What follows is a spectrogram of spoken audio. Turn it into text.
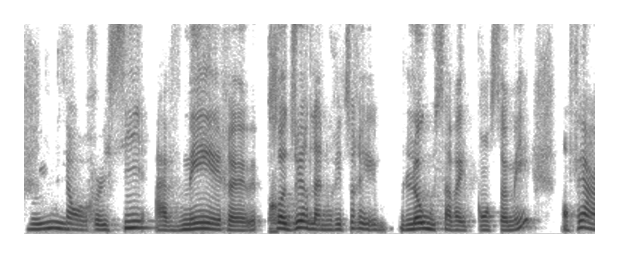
Si on réussit à venir euh, produire de la nourriture là où ça va être consommé, on fait un,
